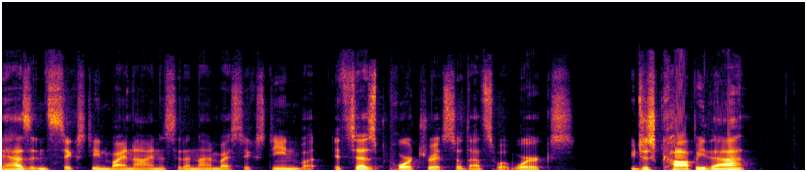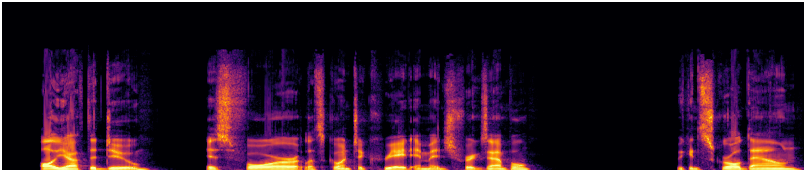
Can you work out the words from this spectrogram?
it has it in 16 by 9 instead of 9 by 16, but it says portrait, so that's what works. You just copy that. All you have to do is for, let's go into create image, for example. We can scroll down,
